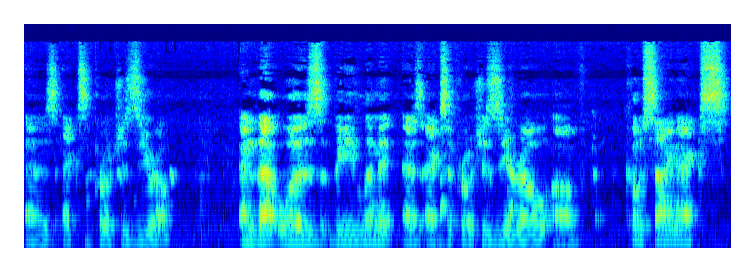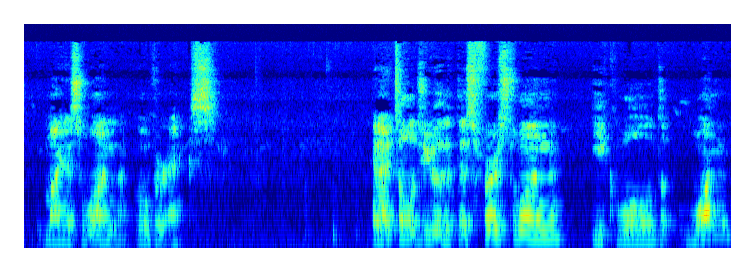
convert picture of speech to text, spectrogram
as x approaches 0, and that was the limit as x approaches 0 of cosine x minus 1 over x. And I told you that this first one equaled 1,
